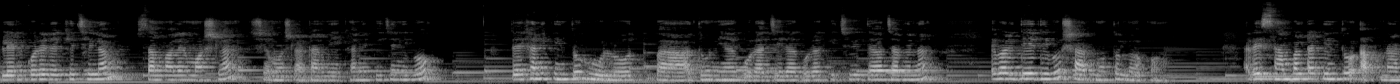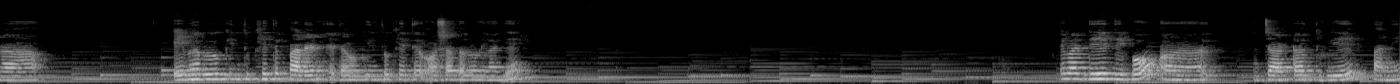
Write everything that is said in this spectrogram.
ব্লেন্ড করে রেখেছিলাম সাম্বালের মশলা, সে মশলাটা আমি এখানে ভেজে নিব। তো এখানে কিন্তু হলুদ বা ধনিয়া গুঁড়া, জিরা গুঁড়া কিছুই দেওয়া যাবে না। এবার দিয়ে দিব স্বাদ মতো লবণ। আর এই সাম্বালটা কিন্তু আপনারা এভাবেও কিন্তু খেতে পারেন, এটাও কিন্তু খেতে অসাধারণ লাগে। এবার দিয়ে দিব জারটা ধুয়ে পানি,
